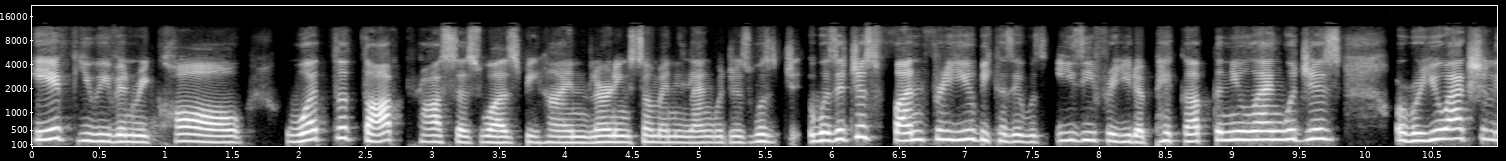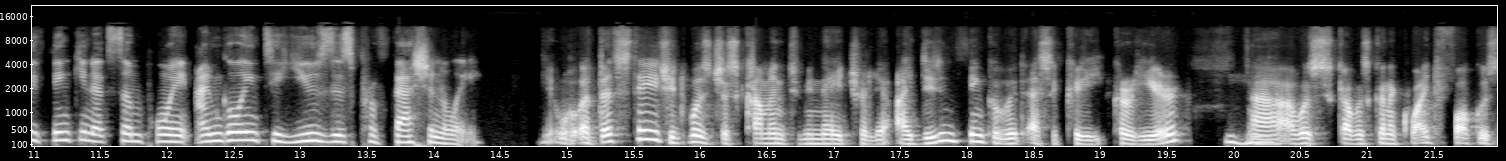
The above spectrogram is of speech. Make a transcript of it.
if you even recall what the thought process was behind learning so many languages was was it just fun for you because it was easy for you to pick up the new languages or were you actually thinking at some point i'm going to use this professionally yeah, well at that stage it was just coming to me naturally i didn't think of it as a career Mm-hmm. Uh, I was I was going to quite focus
